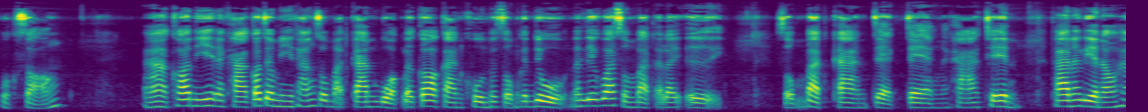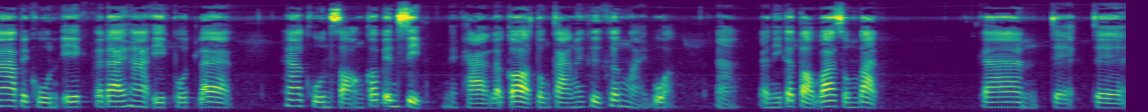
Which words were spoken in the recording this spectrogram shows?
บวก 2อ่าข้อนี้นะคะก็จะมีทั้งสมบัติการบวกแล้วก็การคูณผสมกันอยู่ นั่นเรียกว่าสมบัติอะไรเอ่ย สมบัติการแจกแจงนะคะ เช่น ถ้านักเรียนเอา 5 ไปคูณ x ก็ได้ 5x พจน์แรก 5 คูณ 2 ก็เป็น 10 นะคะ แล้วก็ตรงกลางนั่นคือเครื่องหมายบวก อ่าอันนี้ก็ตอบว่าสมบัติการแจกแจง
